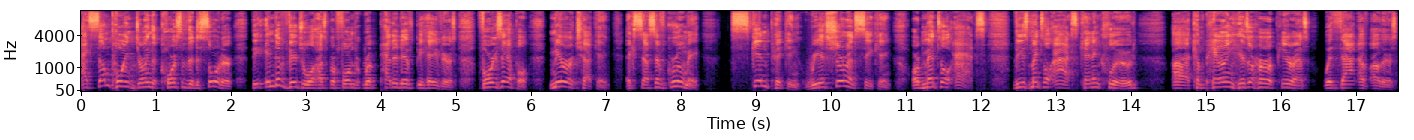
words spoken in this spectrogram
at some point during the course of the disorder, the individual has performed repetitive behaviors. For example, mirror checking, excessive grooming, skin picking, reassurance seeking, or mental acts. These mental acts can include uh, comparing his or her appearance with that of others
